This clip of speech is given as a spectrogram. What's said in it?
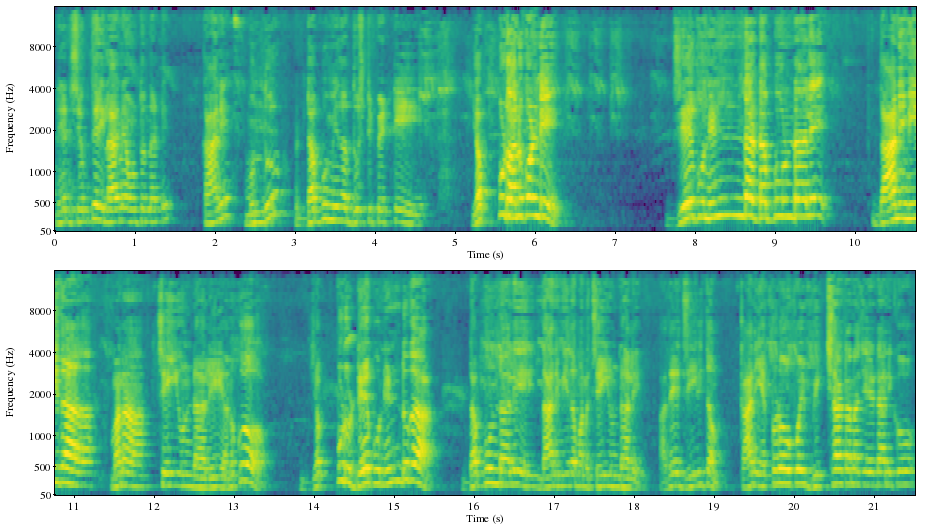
నేను చెబితే ఇలానే ఉంటుందండి. కానీ ముందు డబ్బు మీద దృష్టి పెట్టి ఎప్పుడు అనుకోండి జేబు నిండా డబ్బు ఉండాలి దాని మీద మన చెయ్యి ఉండాలి అనుకో ఎప్పుడు డేపు నిండుగా డబ్బు ఉండాలి దాని మీద మన చెయ్యి ఉండాలి. అదే జీవితం. కానీ ఎక్కడో పోయి భిక్షాటన చేయడానికో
